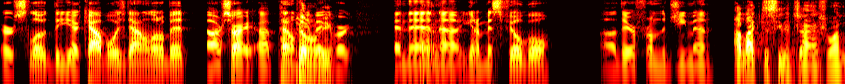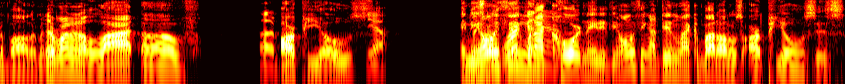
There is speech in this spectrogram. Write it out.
or slowed the uh, Cowboys down a little bit. Or sorry, uh, penalty. Penalty. pardon. And then uh, you got a missed field goal uh, there from the G-men. I'd like to see the Giants run the ball. I mean, they're running a lot of, A lot of RPOs. Yeah. And the Which only thing when working I coordinated, the only thing I didn't like about all those RPOs is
